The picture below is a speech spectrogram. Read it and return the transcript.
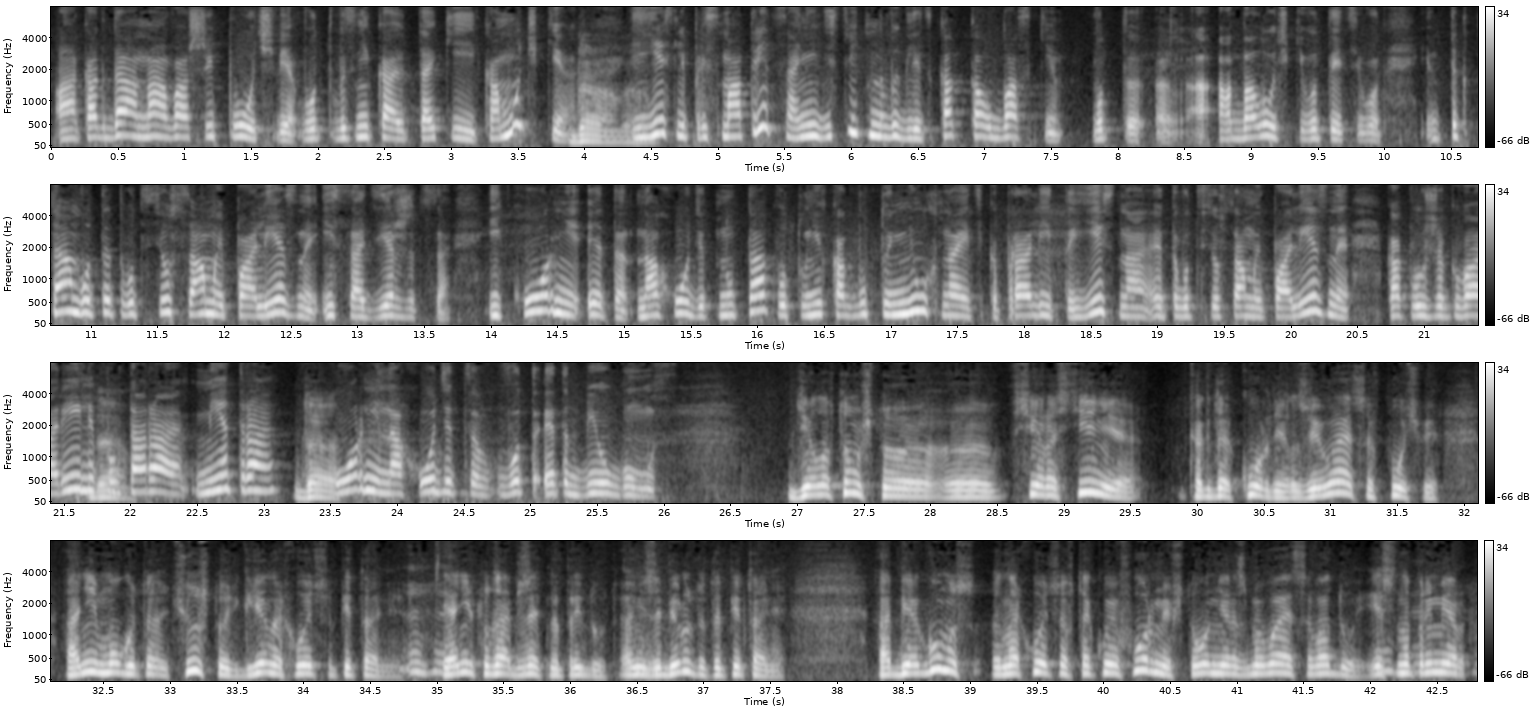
А когда на вашей почве вот возникают такие комочки, да, да. и если присмотреться, они действительно выглядят как колбаски. вот э, а, оболочки вот эти вот. Так там вот это вот все самое полезное и содержится. И корни это находят, ну так вот у них как будто нюх на эти капролиты есть, на это вот все самое полезное. Как вы уже говорили, да. полтора метра да. корни находят вот этот биогумус. Дело в том, что э, все растения, когда корни развиваются в почве, они могут э, чувствовать, где находится питание. Угу. И они туда обязательно придут. Они заберут это питание. А биогумус находится в такой форме, что он не размывается водой. Если, например,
